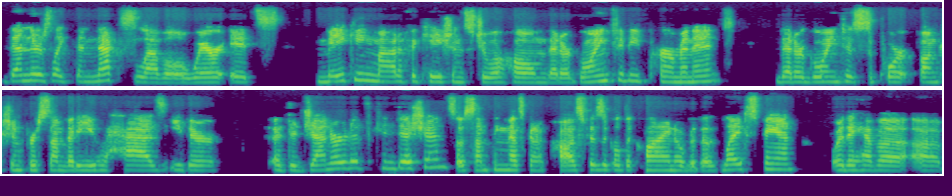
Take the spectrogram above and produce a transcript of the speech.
Then there's like the next level where it's making modifications to a home that are going to be permanent, that are going to support function for somebody who has either a degenerative condition, so something that's going to cause physical decline over the lifespan, or they have a, a,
